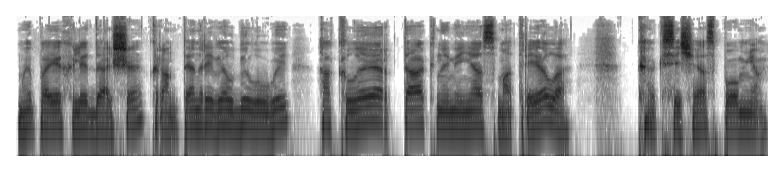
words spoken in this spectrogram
Мы поехали дальше, Крантен ревел белугой, а Клэр так на меня смотрела, как сейчас помню.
